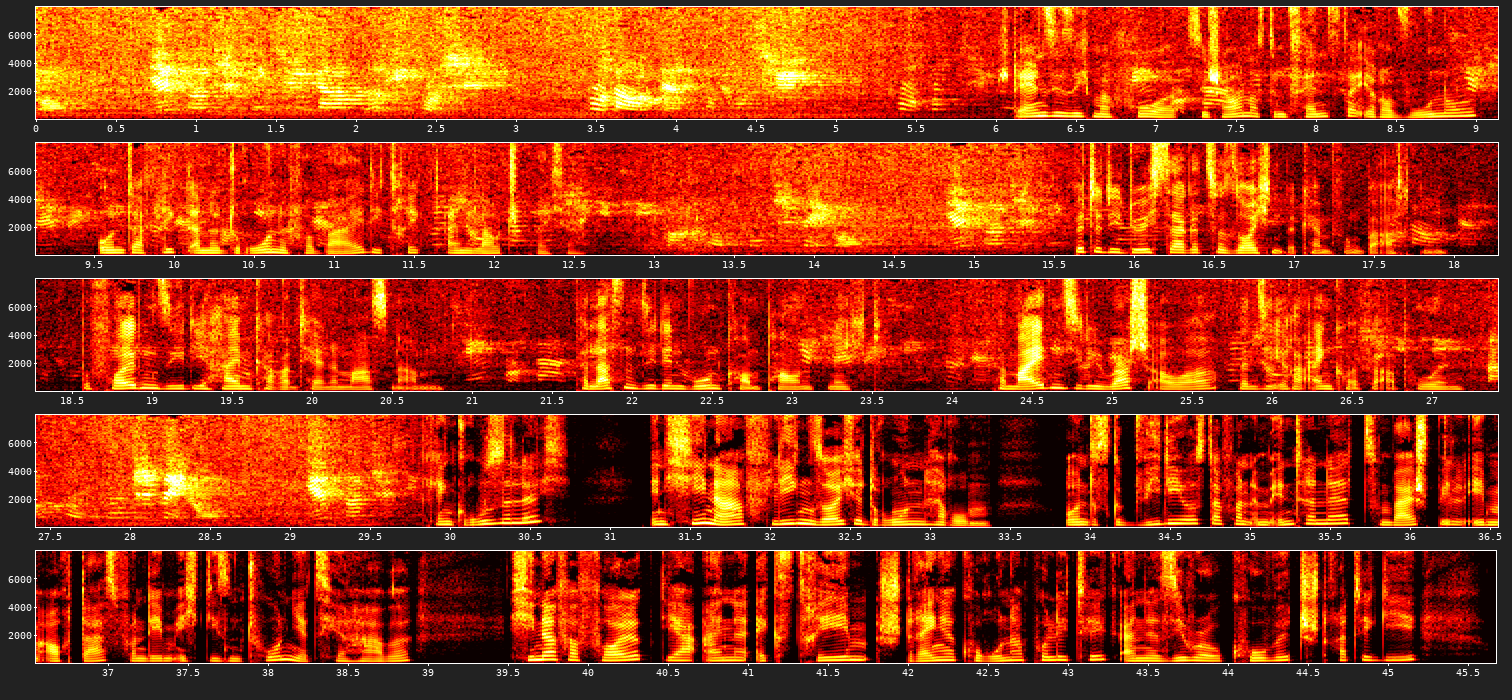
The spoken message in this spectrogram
容，严格执行居家隔离措施，做到人不出区。 Stellen Sie sich mal vor, Sie schauen aus dem Fenster Ihrer Wohnung und da fliegt eine Drohne vorbei, die trägt einen Lautsprecher. 防控通知内容，严格执行。 Bitte die Durchsage zur Seuchenbekämpfung beachten. Befolgen Sie die Heimquarantänemaßnahmen. Verlassen Sie den Wohncompound nicht. Vermeiden Sie die Rush Hour, wenn Sie Ihre Einkäufe abholen. Klingt gruselig? In China fliegen solche Drohnen herum. Und es gibt Videos davon im Internet, zum Beispiel eben auch das, von dem ich diesen Ton jetzt hier habe. China verfolgt ja eine extrem strenge Corona-Politik, eine Zero-Covid-Strategie.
